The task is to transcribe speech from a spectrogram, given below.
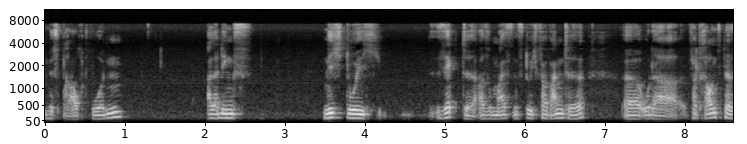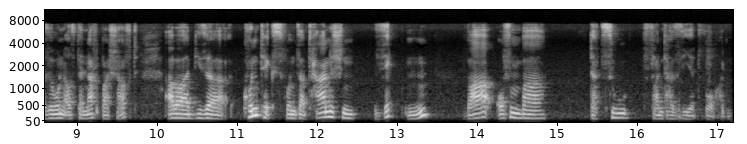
missbraucht wurden, allerdings nicht durch Sekte, also meistens durch Verwandte äh, oder Vertrauenspersonen aus der Nachbarschaft, aber dieser Kontext von satanischen Sekten war offenbar dazu fantasiert worden.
